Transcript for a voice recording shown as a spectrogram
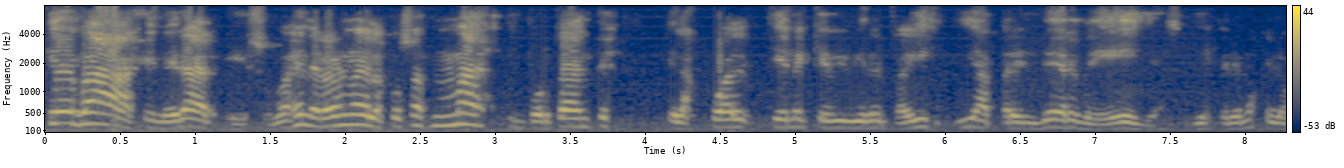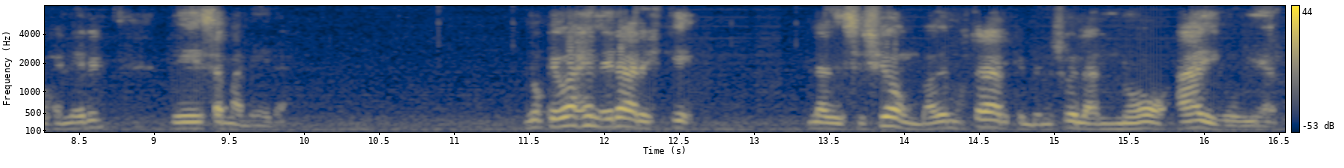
¿Qué va a generar eso? Va a generar una de las cosas más importantes de las cuales tiene que vivir el país y aprender de ellas. Y esperemos que lo generen de esa manera. Lo que va a generar es que la decisión va a demostrar que en Venezuela no hay gobierno.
